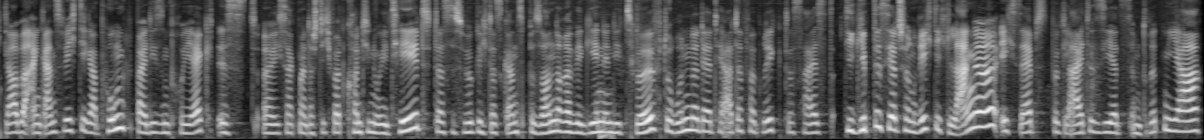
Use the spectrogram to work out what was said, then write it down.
Ich glaube, ein ganz wichtiger Punkt bei diesem Projekt ist, äh, ich sage mal, das Stichwort Kontinuität. Das ist wirklich das ganz Besondere. Wir gehen in die zwölfte Runde der Theaterfabrik. Das heißt, die gibt es jetzt schon richtig lange. Ich selbst begleite sie jetzt im dritten Jahr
